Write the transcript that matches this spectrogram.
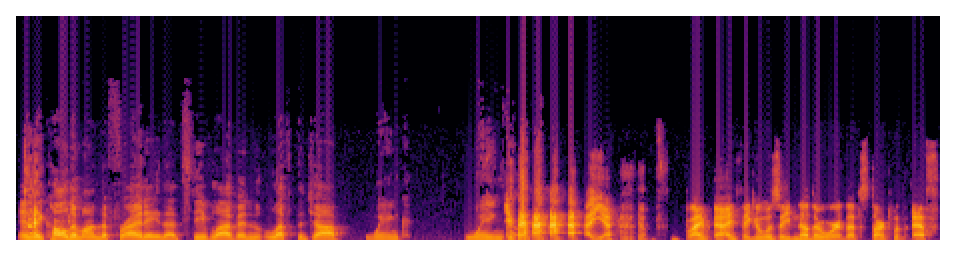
and they called him on the Friday that Steve Lavin left the job. Wink, wink. yeah, I, I think it was another word that starts with F.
